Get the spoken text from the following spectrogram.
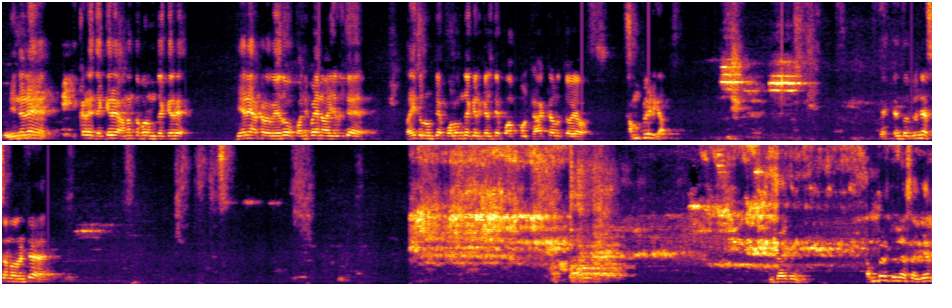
నిన్ననే ఇక్కడే దగ్గరే అనంతపురం దగ్గరే నేనే అక్కడ ఏదో పని పైన వెళ్తే రైతులు ఉంటే పొలం దగ్గరికి వెళ్తే పాపం ట్రాక్టర్లతో కంప్లీట్గా. ఎంత దున్నేస్తున్నారంటే ఇది అయిపోయింది కంప్యూటర్ దున్నేస్తాం ఏం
